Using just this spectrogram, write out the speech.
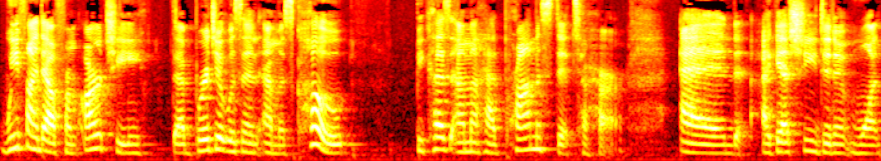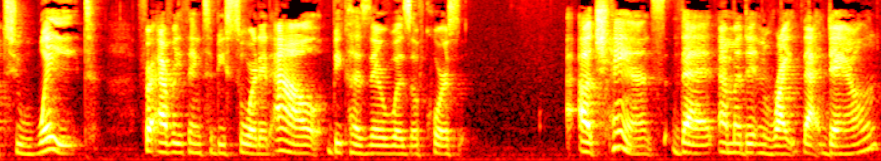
we find out from Archie that Bridget was in Emma's coat because Emma had promised it to her. And I guess she didn't want to wait for everything to be sorted out because there was, of course, a chance that Emma didn't write that down.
